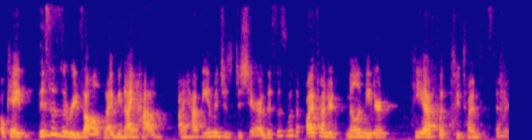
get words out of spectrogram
okay, this is the result. I mean, I have I have the images to share. This is with a 500 millimeter PF with two times extender.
